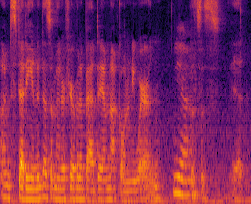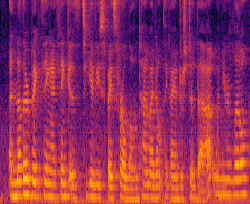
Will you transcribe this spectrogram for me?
I'm steady and it doesn't matter if you're having a bad day, I'm not going anywhere and yeah. This is it. Another big thing I think is to give you space for alone time. I don't think I understood that when you were little.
